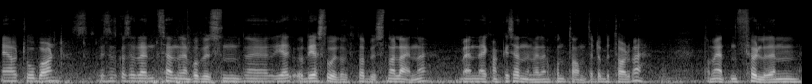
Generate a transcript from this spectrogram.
Jeg har to barn. Hvis jeg skal sende dem- på bussen, eh, de er, og de er store nok til å ta bussen alene, men jeg kan ikke sende med dem kontanter til å betale med. Da må jeg enten følge dem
